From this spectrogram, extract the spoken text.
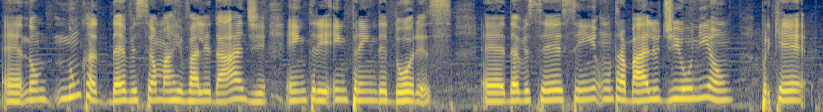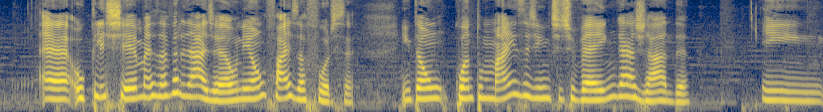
É, não, nunca deve ser uma rivalidade entre empreendedoras. É, deve ser, sim, um trabalho de união. Porque é o clichê, mas é verdade. A união faz a força. Então, quanto mais a gente estiver engajada em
